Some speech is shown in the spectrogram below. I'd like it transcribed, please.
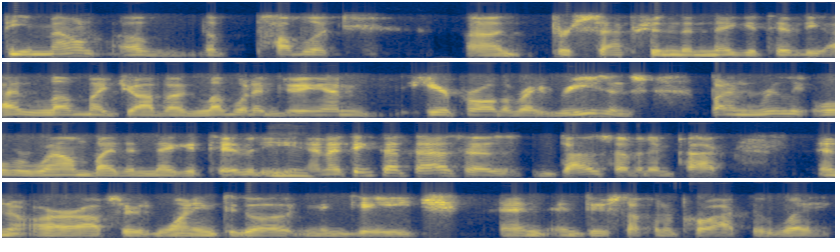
the amount of the public uh, perception, the negativity. I love my job. I love what I'm doing. I'm here for all the right reasons, but I'm really overwhelmed by the negativity. Mm-hmm. And I think that does has does have an impact in our officers wanting to go out and engage and, and do stuff in a proactive way.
